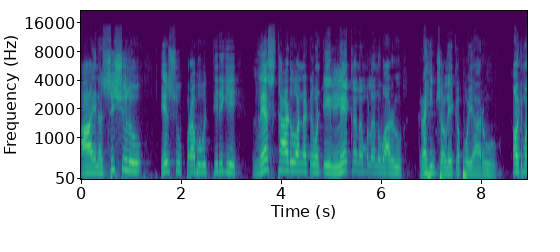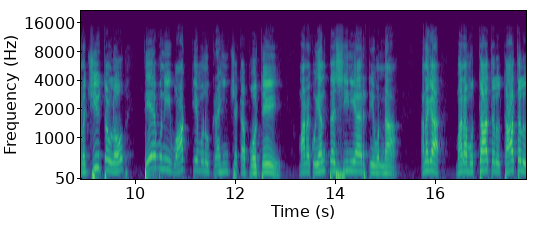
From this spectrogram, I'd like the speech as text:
ఆయన శిష్యులు యేసు ప్రభువు తిరిగి లేస్తాడు అన్నటువంటి లేఖనములను వారు గ్రహించలేకపోయారు. కాబట్టి మన జీవితంలో దేవుని వాక్యమును గ్రహించకపోతే మనకు ఎంత సీనియారిటీ ఉన్నా అనగా మన ముత్తాతలు తాతలు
